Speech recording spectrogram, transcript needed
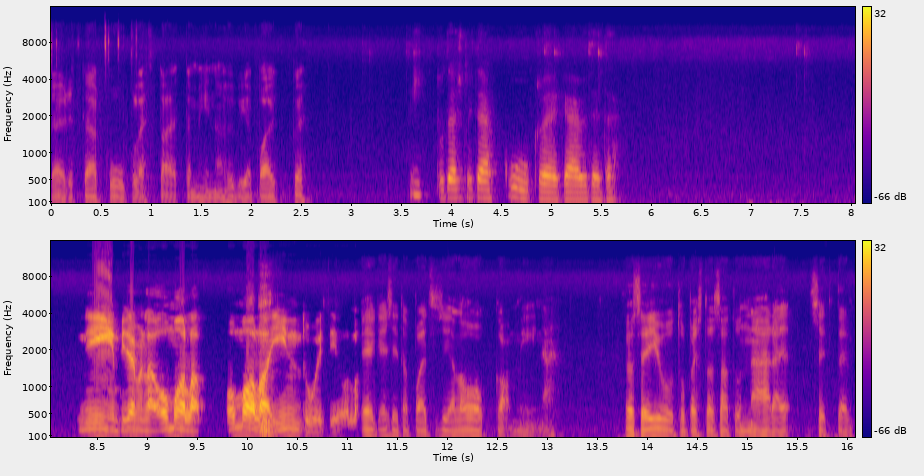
Ja yrittää googlettaa, että mihin on hyviä paikkoja. Vittu, tässä mitään Googlea käytetä. Niin, pitämällä omalla, omalla intuitiolla. Eikä sitä paitsi siellä olekaan minä. Jos ei YouTubesta satu nähdä sitten,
